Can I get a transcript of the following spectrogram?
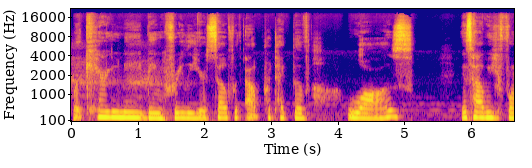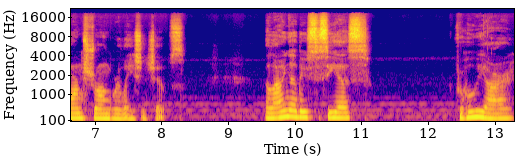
what care you need, being freely yourself without protective walls is how we form strong relationships. Allowing others to see us for who we are,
